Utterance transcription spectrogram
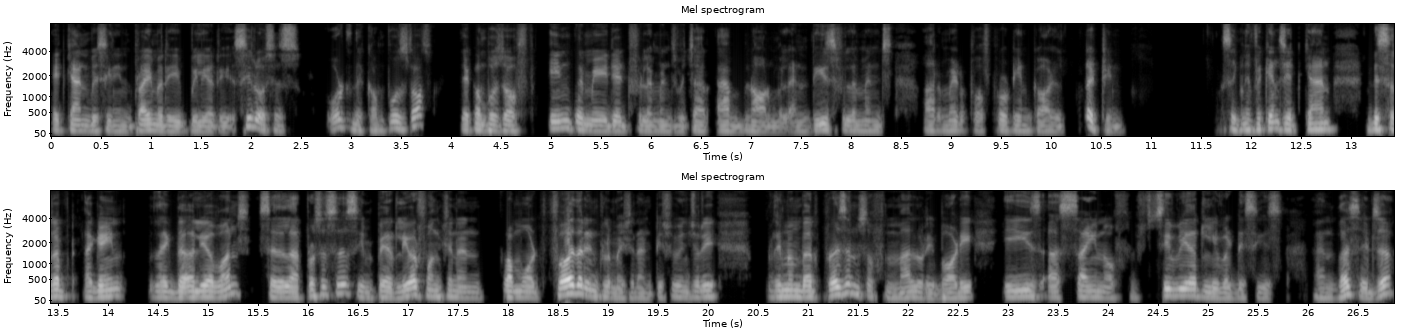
it can be seen in primary biliary cirrhosis what are they composed of they're composed of intermediate filaments which are abnormal and these filaments are made up of protein called keratin. Significance it can disrupt again like the earlier ones cellular processes impair liver function and promote further inflammation and tissue injury. Remember presence of mallory body is a sign of severe liver disease and thus it's a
